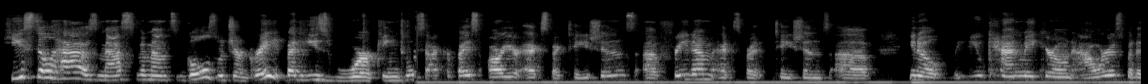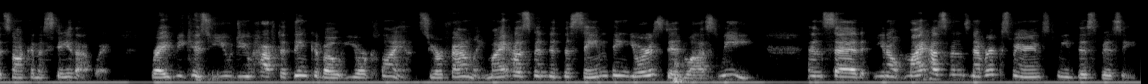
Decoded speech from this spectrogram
He still has massive amounts of goals, which are great, but he's working to sacrifice are your expectations of freedom, expectations of, you know, you can make your own hours, but it's not going to stay that way, right? Because you do have to think about your clients, your family. My husband did the same thing yours did last week and said, you know, my husband's never experienced me this busy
